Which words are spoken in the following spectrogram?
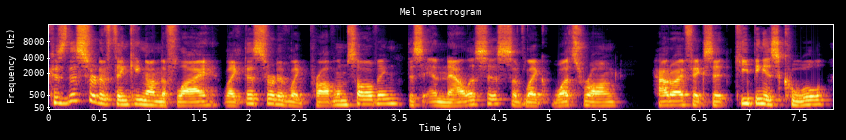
Because this sort of thinking on the fly, like this sort of like problem solving, this analysis of like what's wrong, how do I fix it, keeping his cool,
